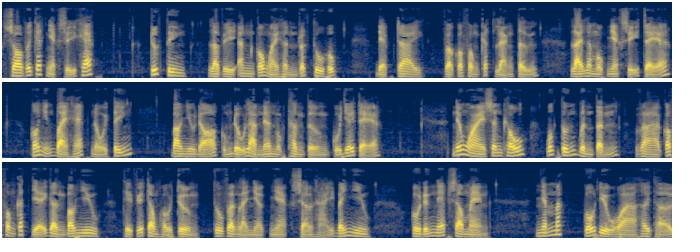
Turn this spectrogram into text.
so với các nhạc sĩ khác. Trước tiên là vì anh có ngoại hình rất thu hút, đẹp trai và có phong cách lãng tử, lại là một nhạc sĩ trẻ, có những bài hát nổi tiếng, bao nhiêu đó cũng đủ làm nên một thần tượng của giới trẻ. Nếu ngoài sân khấu, Quốc Tuấn bình tĩnh và có phong cách dễ gần bao nhiêu, thì phía trong hội trường, Thu Vân lại nhợt nhạt sợ hãi bấy nhiêu. Cô đứng nép sau màn, nhắm mắt cố điều hòa hơi thở.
